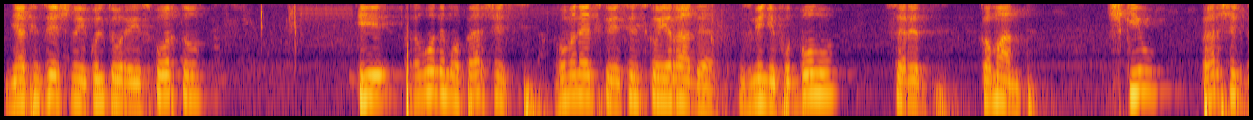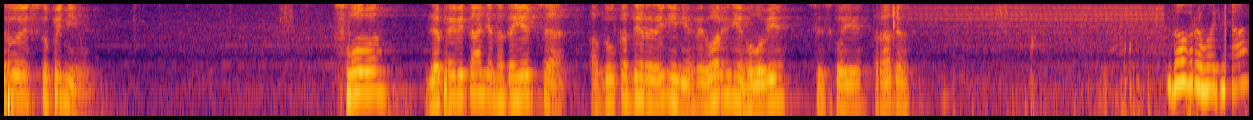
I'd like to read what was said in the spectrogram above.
Дня фізичної культури і спорту і проводимо першість Гуменецької сільської ради з міні-футболу серед команд шкіл перших других ступенів. Слово для привітання надається Абдулкадирові Інні Григорівні, голові сільської ради. Доброго дня.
